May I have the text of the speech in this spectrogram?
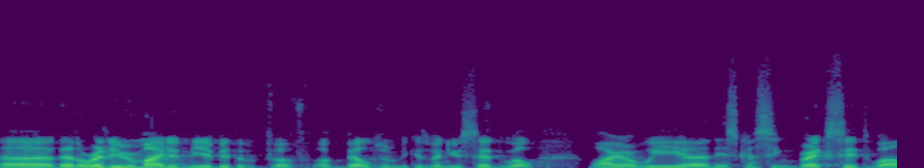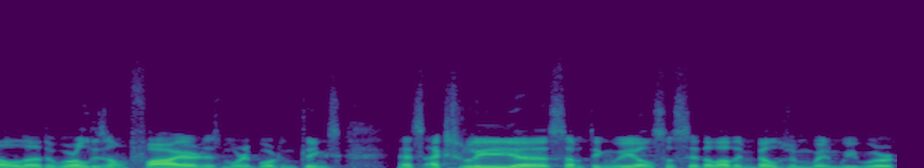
Uh, that already reminded me a bit of, of, of Belgium because when you said, well, why are we uh, discussing Brexit while uh, the world is on fire? There's more important things. That's actually uh, something we also said a lot in Belgium when we were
